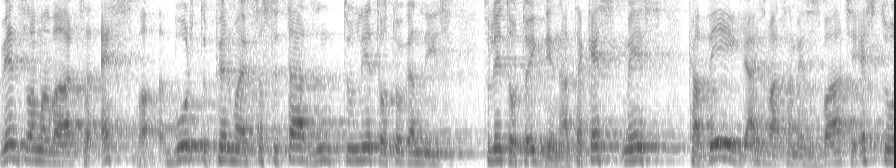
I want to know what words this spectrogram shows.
viens lama vārds ar S burtu pirmais, tas ir tāds, zin, tu lieto to gandrīz, tu lieto to ikdienā. Tā kā es, mēs kā bēgļi aizvācāmies uz Vāciju, es to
